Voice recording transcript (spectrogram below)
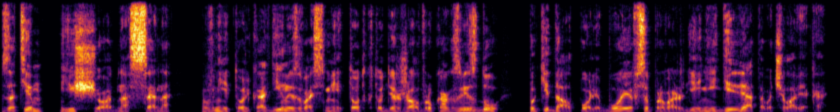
Затем еще одна сцена. В ней только один из восьми, тот, кто держал в руках звезду, покидал поле боя в сопровождении девятого человека.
